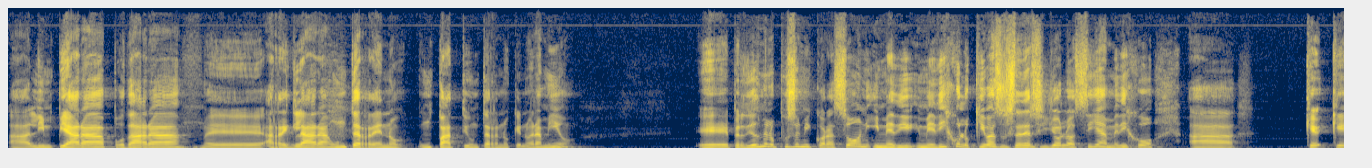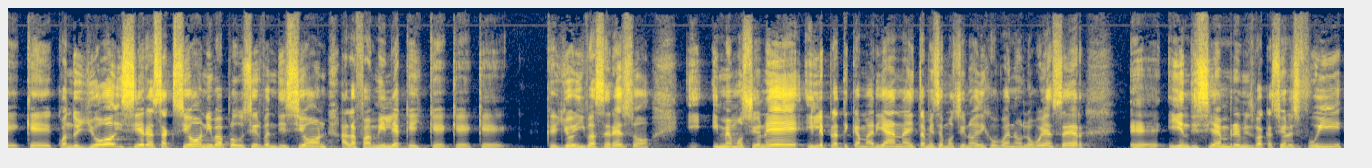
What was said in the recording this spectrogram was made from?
ah, limpiara, podara, eh, arreglara un terreno, un patio, un terreno que no era mío. Eh, pero Dios me lo puso en mi corazón y me, me, dijo lo que iba a suceder si yo lo hacía. Me dijo ah, que, que, que, cuando yo hiciera esa acción iba a producir bendición a la familia que, que, que yo iba a hacer eso. Y, me emocioné y le platicé a Mariana y también se emocionó y dijo, bueno, lo voy a hacer. Eh, y en diciembre, mis vacaciones, fui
